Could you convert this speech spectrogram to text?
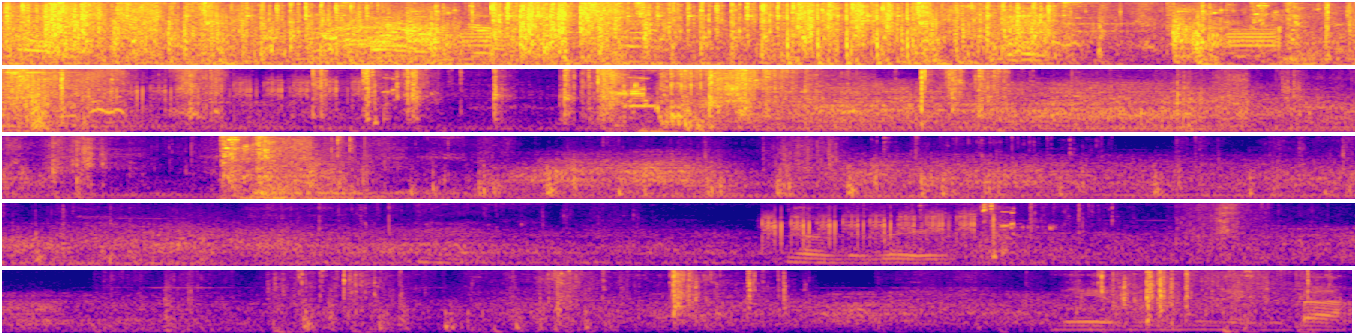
sky. You're on the roof. Near the in the back.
